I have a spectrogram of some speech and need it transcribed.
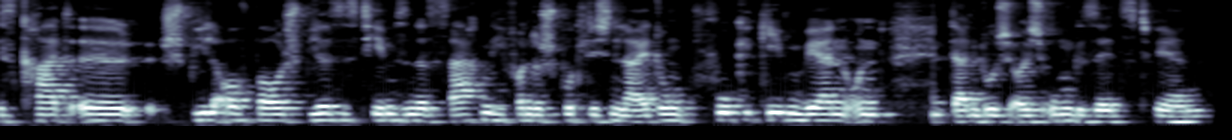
ist gerade äh, Spielaufbau, Spielsystem, sind das Sachen, die von der sportlichen Leitung vorgegeben werden und dann durch euch umgesetzt werden?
